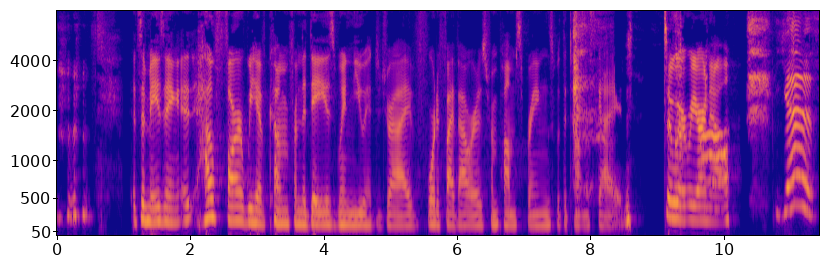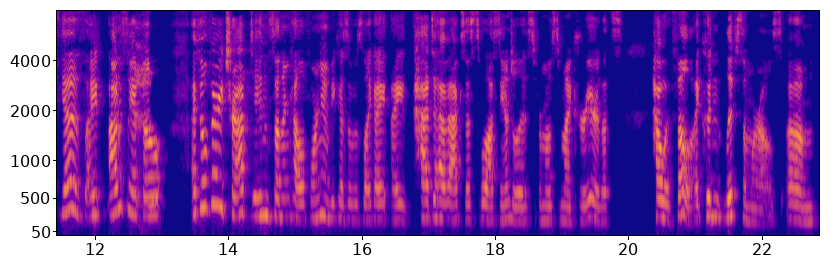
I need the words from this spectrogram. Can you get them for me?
it's amazing it, how far we have come from the days when you had to drive four to five hours from Palm Springs with the Thomas Guide to where we are now. yes, yes. I honestly, I felt. I feel very trapped in Southern California because it was like I, I had to have access to Los Angeles for most of my career. That's how it felt. I couldn't live somewhere else. Um,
